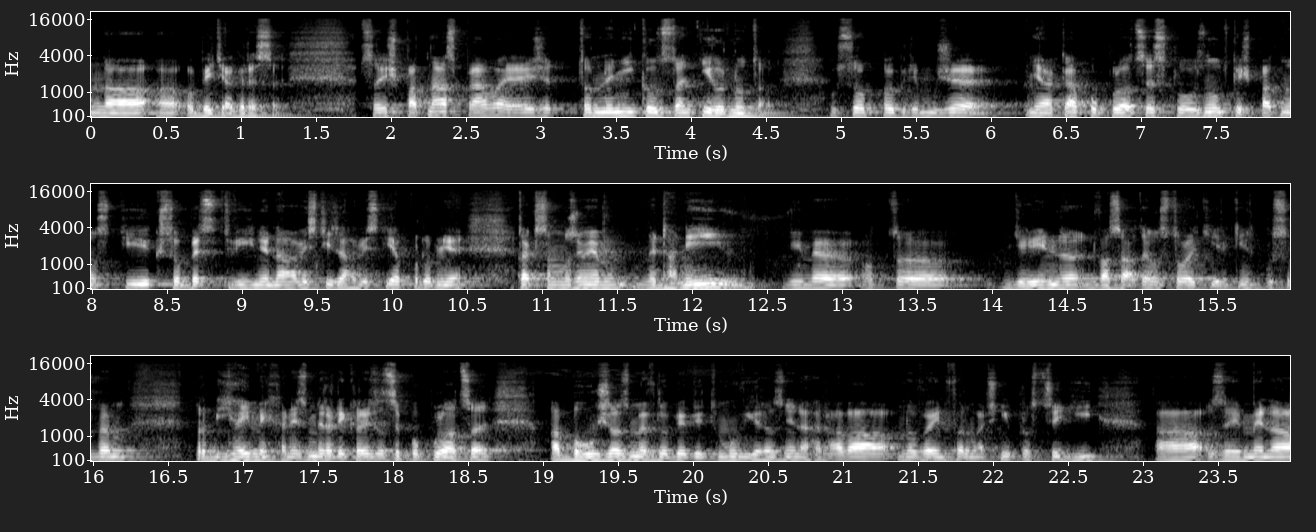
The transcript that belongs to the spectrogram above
na oběť agrese. Co je špatná zpráva je, že to není konstantní hodnota. Úsob, kdy může nějaká populace sklouznout ke špatnosti, k sobectví, nenávistí, závistí a podobně, tak samozřejmě daný. Víme od dějin 20. století, jakým způsobem probíhají mechanismy radikalizace populace a bohužel jsme v době, kdy tomu výrazně nahrává nové informační prostředí a zejména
